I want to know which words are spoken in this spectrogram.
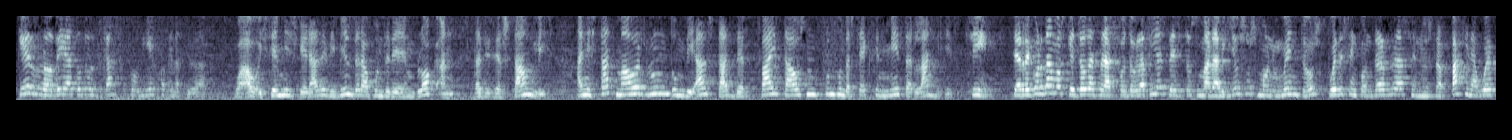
que rodea todo el casco viejo de la ciudad. Wow, ich sehe mich gerade die Bilder auf unserem Blog an. Das ist erstaunlich. Eine Stadtmauer rund um die Altstadt, der 2516 Meter lang ist. Sí, te recordamos que todas las fotografías de estos maravillosos monumentos puedes encontrarlas en nuestra página web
